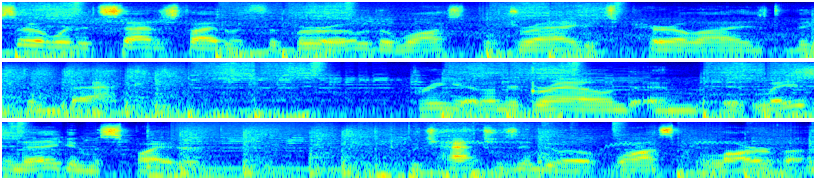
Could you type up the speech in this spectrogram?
So when it's satisfied with the burrow, the wasp will drag its paralyzed victim back, bring it underground, and it lays an egg in the spider, which hatches into a wasp larva.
